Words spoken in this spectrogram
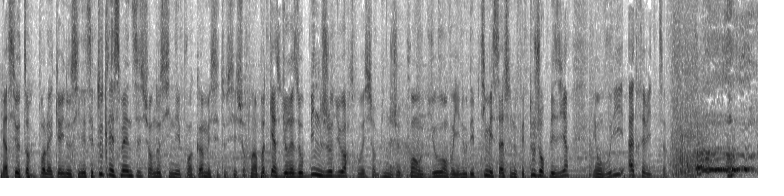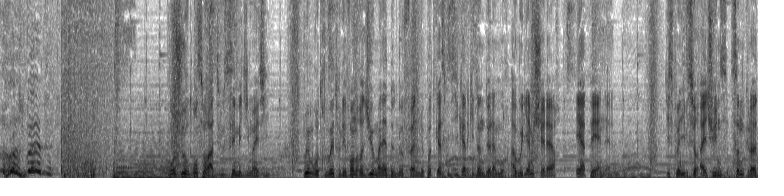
Merci autant que pour l'accueil Nos Ciné. C'est toutes les semaines, c'est sur nosciné.com et c'est aussi surtout un podcast du réseau Binge Audio à retrouver sur binge.audio. Envoyez-nous des petits messages, ça nous fait toujours plaisir et on vous dit à très vite. Bonjour, bonsoir à tous, c'est Mehdi Maizy. Vous pouvez me retrouver tous les vendredis aux manettes de No Fun, le podcast musical qui donne de l'amour à William Scheller et à PNL. Disponible sur iTunes, SoundCloud,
